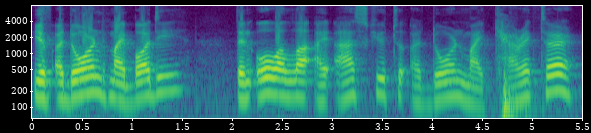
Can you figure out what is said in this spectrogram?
you have adorned my body, then, O oh Allah, I ask you to adorn my character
